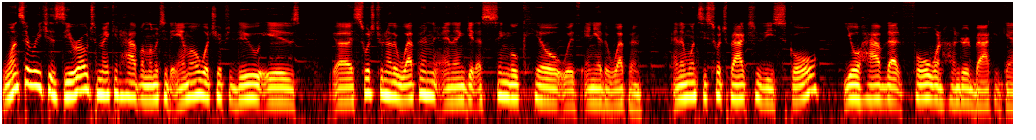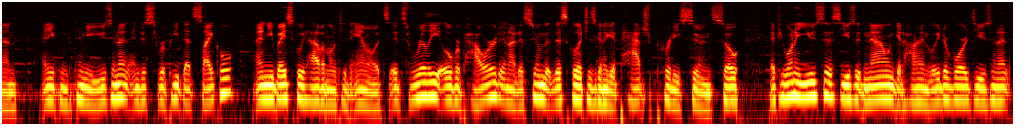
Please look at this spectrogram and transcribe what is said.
once it reaches zero, to make it have unlimited ammo, what you have to do is uh, switch to another weapon and then get a single kill with any other weapon. And then once you switch back to the skull, you'll have that full 100 back again and you can continue using it and just repeat that cycle and you basically have unlimited ammo. It's it's really overpowered and I'd assume that this glitch is going to get patched pretty soon. So if you want to use this, use it now and get high in the leaderboards using it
